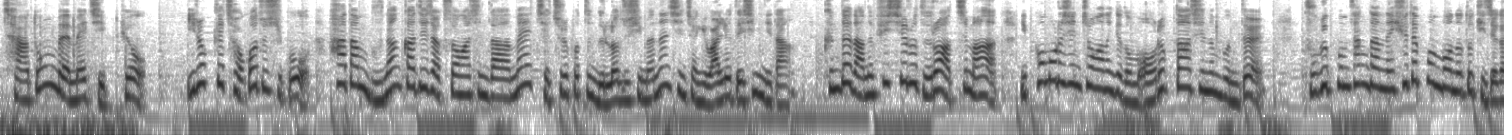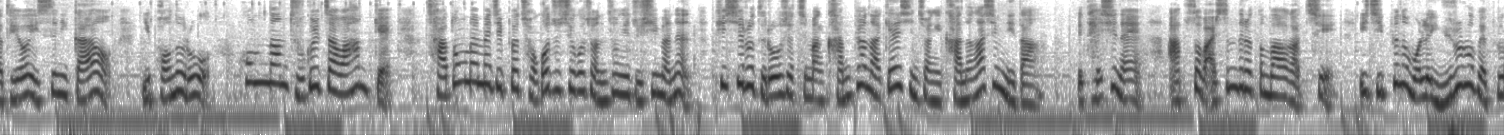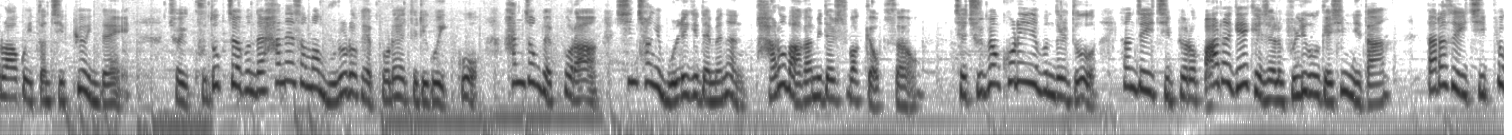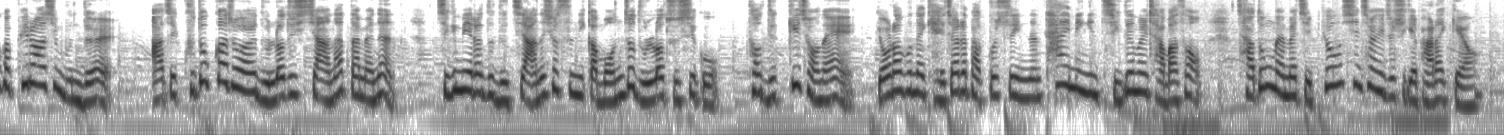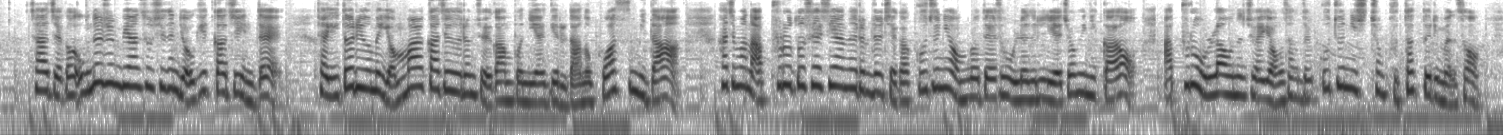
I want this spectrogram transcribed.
자동 매매 지표 이렇게 적어주시고 하단 문항까지 작성하신 다음에 제출 버튼 눌러주시면 신청이 완료되십니다. 근데 나는 PC로 들어왔지만 이 폼으로 신청하는 게 너무 어렵다 하시는 분들 구글 폼 상단에 휴대폰 번호도 기재가 되어 있으니까요. 이 번호로 홈런 두 글자와 함께 자동 매매 지표 적어주시고 전송해 주시면은 PC로 들어오셨지만 간편하게 신청이 가능하십니다. 대신에 앞서 말씀드렸던 바와 같이 이 지표는 원래 유료로 배포를 하고 있던 지표인데 저희 구독자분들 한해서만 무료로 배포를 해드리고 있고 한정 배포라 신청이 몰리게 되면은 바로 마감이 될 수밖에 없어요. 제 주변 코리니 분들도 현재 이 지표로 빠르게 계좌를 불리고 계십니다. 따라서 이 지표가 필요하신 분들 아직 구독과 좋아요 눌러주시지 않았다면은 지금이라도 늦지 않으셨으니까 먼저 눌러주시고 더 늦기 전에 여러분의 계좌를 바꿀 수 있는 타이밍인 지금을 잡아서 자동 매매 지표 신청해 주시길 바랄게요. 자, 제가 오늘 준비한 소식은 여기까지인데, 자, 이더리움의 연말까지 흐름 저희가 한번 이야기를 나눠보았습니다. 하지만 앞으로도 세세한 흐름들 제가 꾸준히 업로드해서 올려드릴 예정이니까요. 앞으로 올라오는 저의 영상들 꾸준히 시청 부탁드리면서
